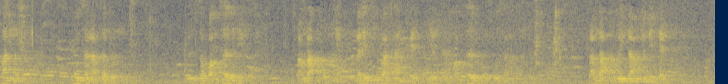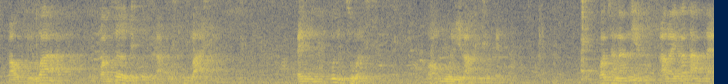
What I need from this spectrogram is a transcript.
ท่านผู้สนับสนุน หรือสปอนเซอร์เนี่ย สำหรับผมเนี่ยผมไม่ได้คิดว่าท่านเป็นเพียงสปอนเซอร์หรือผู้สนับสนุนสำหรับบุรีรัมย์ยูไนเต็ดเราถือว่าสปอนเซอร์หรือผู้สนับสนุนทุกราย เป็นหุ้นส่วนของบุรีรัมย์ยูไนเต็ดเพราะฉะนั้นเนี่ยอะไรก็ตามแต่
